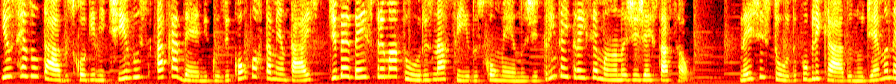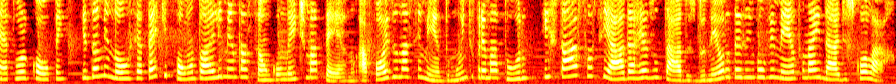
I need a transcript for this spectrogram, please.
e os resultados cognitivos, acadêmicos e comportamentais de bebês prematuros nascidos com menos de 33 semanas de gestação? Neste estudo, publicado no JAMA Network Open, examinou-se até que ponto a alimentação com leite materno após o nascimento muito prematuro está associada a resultados do neurodesenvolvimento na idade escolar.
